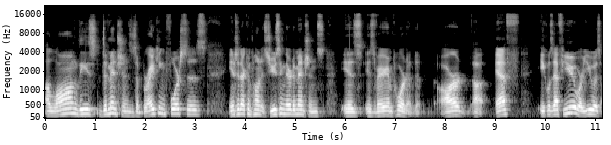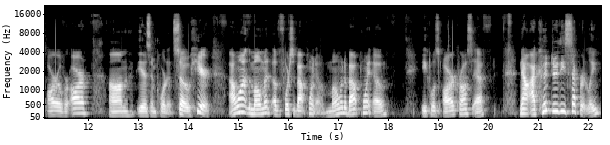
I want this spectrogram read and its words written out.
along these dimensions, the breaking forces into their components using their dimensions is is very important. R uh, F equals FU, where U is R over R, um, is important. So here, I want the moment of the force about point O. Moment about point O equals R cross F. Now, I could do these separately.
